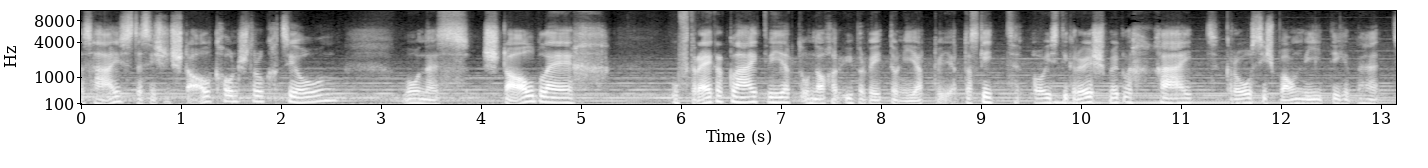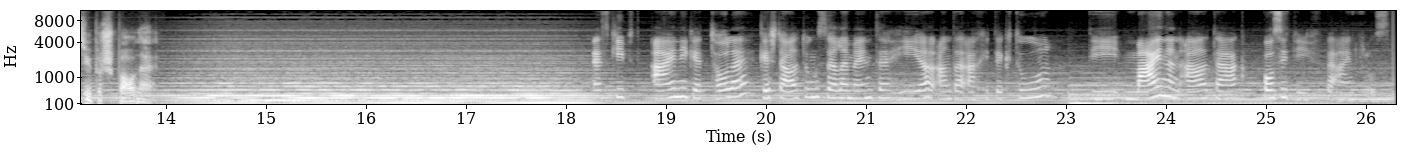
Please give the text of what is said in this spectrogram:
Das heißt, es ist eine Stahlkonstruktion, wo ein Stahlblech auf Träger gelegt wird und nachher überbetoniert wird. Das gibt uns die grösste Möglichkeit, grosse Spannweiten zu überspannen. Einige tolle Gestaltungselemente hier an der Architektur, die meinen Alltag positiv beeinflussen.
